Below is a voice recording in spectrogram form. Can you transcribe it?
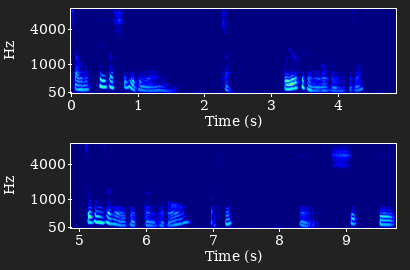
자, 그럼 K가 11이면, 자, 뭐 이렇게 되는 거고요. 그죠? 조금 전에 얘기했던 대로, 어떻게? 예, 12,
